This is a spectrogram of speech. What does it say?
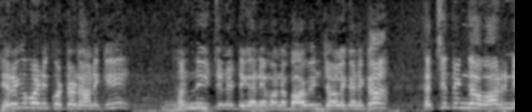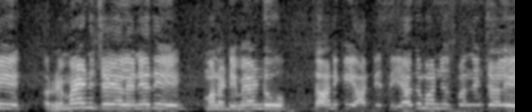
తిరగబడి కొట్టడానికి దన్ను ఇచ్చినట్టుగానే మనం భావించాలి కనుక ఖచ్చితంగా వారిని రిమైండ్ చేయాలనేది మన డిమాండ్. దానికి ఆర్టీసీ యాజమాన్యం స్పందించాలి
